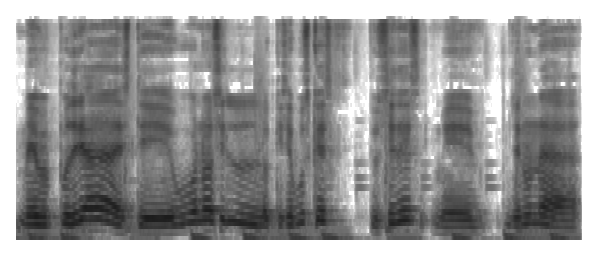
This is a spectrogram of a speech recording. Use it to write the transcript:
me podría este bueno, si lo que se busca es que ustedes me den una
